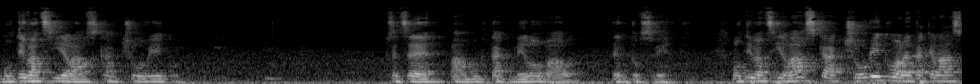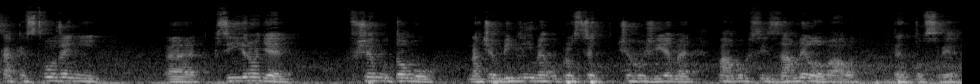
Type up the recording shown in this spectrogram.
Motivací je láska k člověku. Přece Pán Bůh tak miloval tento svět. Motivací je láska k člověku, ale také láska ke stvoření, eh, k přírodě, k všemu tomu, na čem bydlíme, uprostřed čeho žijeme. Pán Bůh si zamiloval tento svět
